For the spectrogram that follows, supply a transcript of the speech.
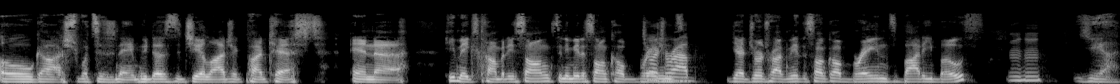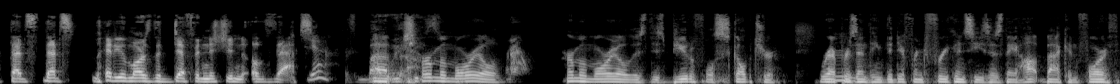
oh gosh, what's his name? Who does the Geologic podcast and uh he makes comedy songs and he made a song called Brains. George Hrab. Yeah, George Hrab made the song called Brains Body Both. hmm Yeah, that's that's Hedy Lamarr's the definition of that. Yeah. By the Um, way, her memorial, her memorial is this beautiful sculpture representing the different frequencies as they hop back and forth.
